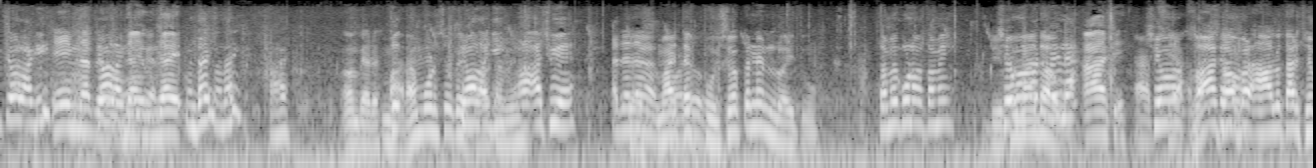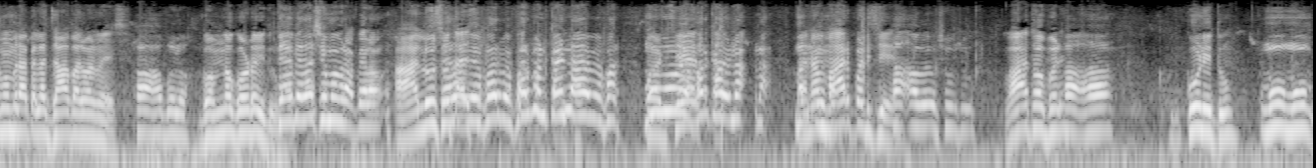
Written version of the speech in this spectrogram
ચેવા લાગી એમ ના પહેરો. લાગી ઊંધાઈ, ઊંધાઈ ઊંધાઈ હા આમ પહેરો મારા મોણસો કે ચો લાગી આ શું હે આ દાદા મારે તક પૂછ્યો કને ને લોય તું તમે કોણ હો તમે ભીખુ દાદા જોઈ લે? આ છે. આ સેવ છે. મમરા. વાત હો પણ આલુ તાર છે મમરા પેલા જા બારવાનું રહેશે હા હા બોલો. ગોમનો ગોળો ઈ તું તે પેલા પેલા આલુ શું વેફર વેફર પણ કઈ લાવે વેફર. હું હું પડશે. વેફર ખાયો. ના ના. મત તને વેફર. માર પડશે. શું શું? વાત હો ભળ હા હા. કોણ તું? હું હું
